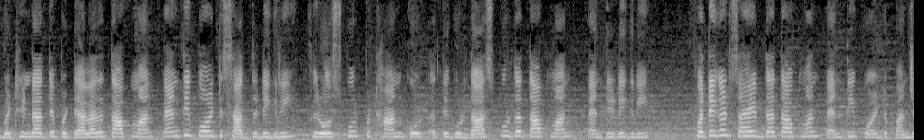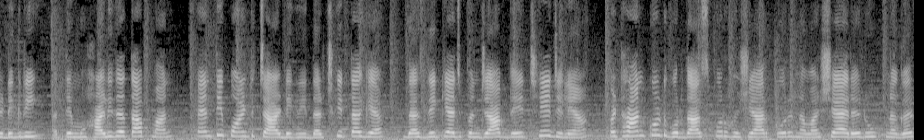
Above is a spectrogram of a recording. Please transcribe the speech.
ਬਠਿੰਡਾ ਅਤੇ ਪਟਿਆਲਾ ਦਾ ਤਾਪਮਾਨ 35.7 ਡਿਗਰੀ, ਫਿਰੋਜ਼ਪੁਰ, ਪਠਾਨਕੋਟ ਅਤੇ ਗੁਰਦਾਸਪੁਰ ਦਾ ਤਾਪਮਾਨ 35 ਡਿਗਰੀ ਫਤਿਹਗੜ੍ਹ ਸਾਹਿਬ ਦਾ ਤਾਪਮਾਨ 35.5 ਡਿਗਰੀ ਅਤੇ ਮੋਹਾਲੀ ਦਾ ਤਾਪਮਾਨ 35.4 ਡਿਗਰੀ ਦਰਜ ਕੀਤਾ ਗਿਆ। ਦੱਸਦੇ ਕਿ ਅੱਜ ਪੰਜਾਬ ਦੇ 6 ਜ਼ਿਲ੍ਹਿਆਂ, ਪਠਾਨਕੋਟ, ਗੁਰਦਾਸਪੁਰ, ਹੁਸ਼ਿਆਰਪੁਰ ਨਵਾਂ ਸ਼ਹਿਰ ਰੂਪਨਗਰ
